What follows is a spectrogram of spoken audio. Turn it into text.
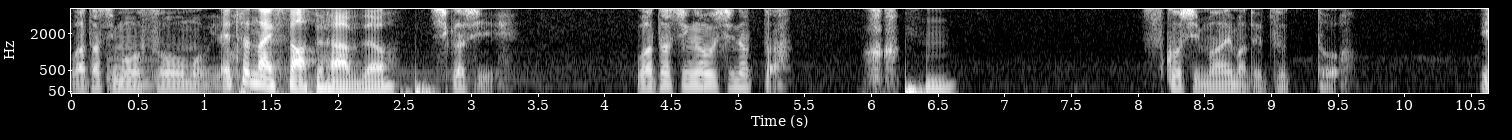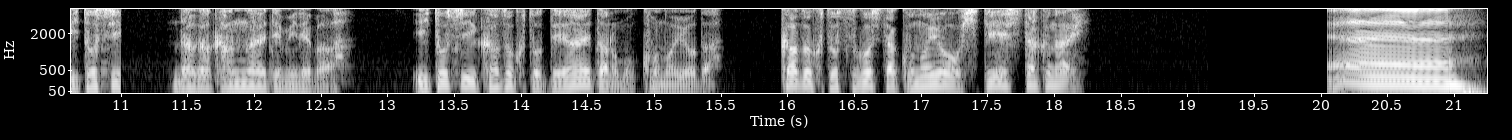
私もそう思うよ。It's a nice thought to have, though. しかし私が失った。少し前までずっと愛しいだが考えてみれば愛しい家族と出会えたのもこの世だ。家族と過ごしたこの世を否定したくない。Eh.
